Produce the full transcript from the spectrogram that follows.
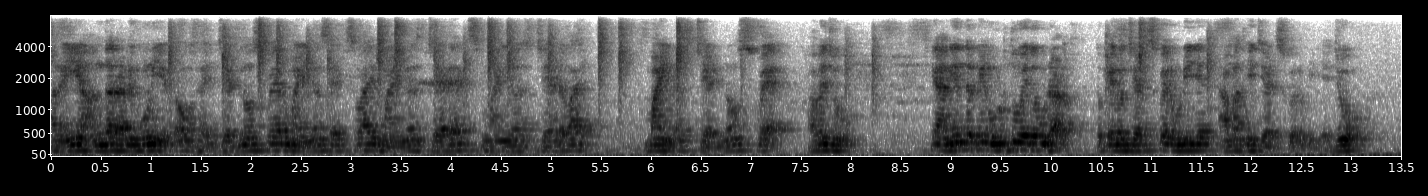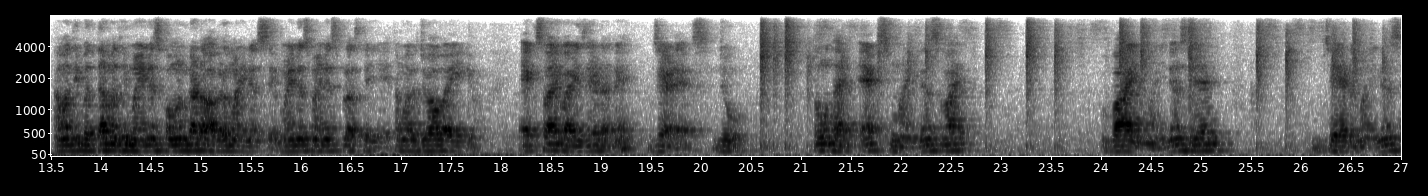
અને અહીંયા અંદર આને ગુણીએ તો આવું થાય. z નો square minus xy minus zx minus zy minus z નો સ્ક્વેર. હવે જુઓ. કે આની અંદર કંઈ ઉડતું હોય તો ઉડાડો. તો પેલો z સ્ક્વેર ઉડી જાય, આમાંથી z સ્ક્વેર ઉડી જાય. જુઓ, આમાંથી બધામાંથી માઇનસ કોમન કાઢો, આગળ માઇનસ છે. માઇનસ માઇનસ પ્લસ થઈ જાય. તમારો જવાબ આવી ગયો. Xy yz અને zx જુઓ. તો શું થાય? X minus y y minus z z minus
